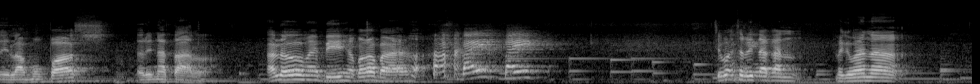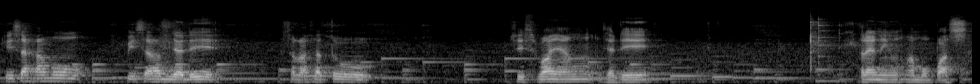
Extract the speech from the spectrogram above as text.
dari Lampung Pos dari Natal. Halo Mevi, apa kabar? Baik, baik. Coba ceritakan bagaimana kisah kamu bisa menjadi salah satu siswa yang jadi training Lampung Pos.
